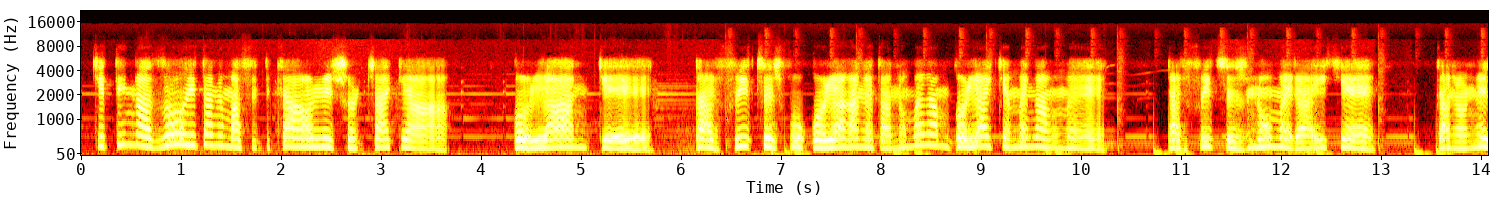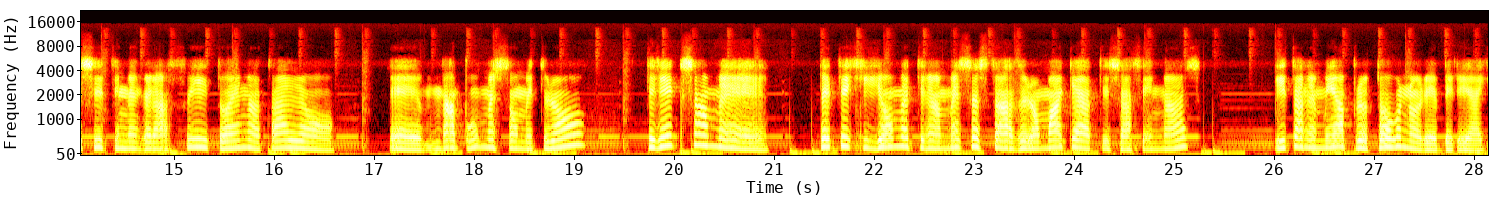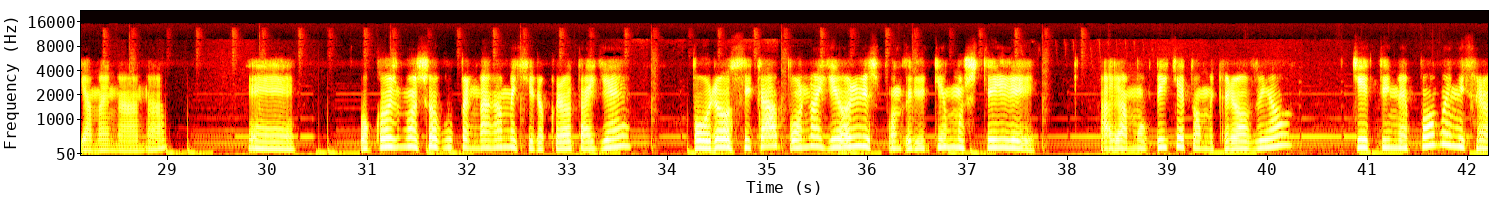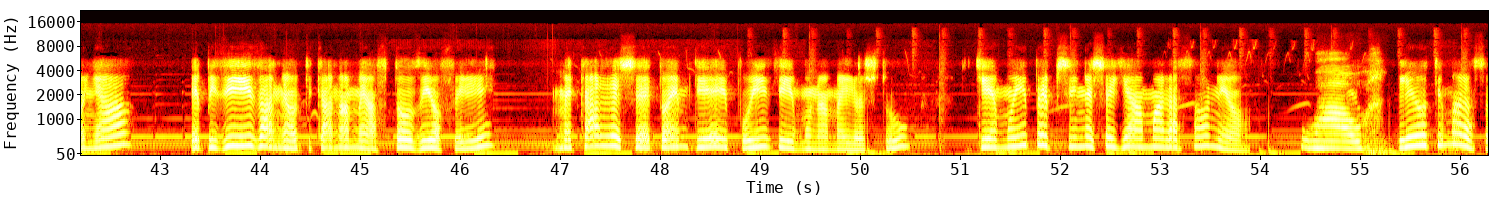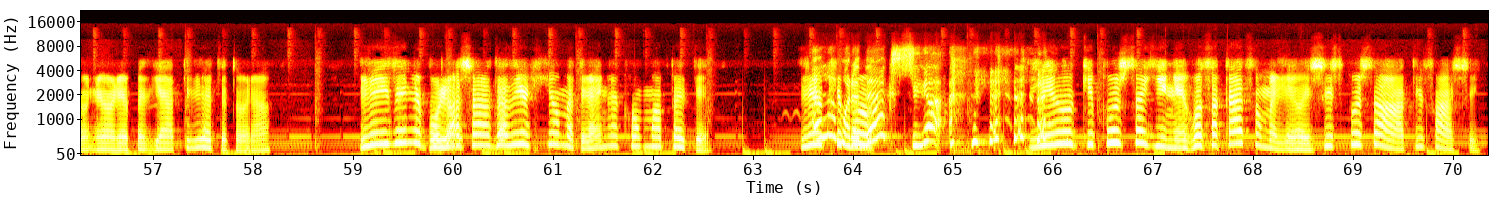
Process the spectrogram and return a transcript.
και τι να δω ήταν μαθητικά όλοι οι σορτσάκια κολλάν και καρφίτσες που κολλάγανε τα νούμερα μου κολλάει και εμένα με καρφίτσες νούμερα. Είχε κανονίσει την εγγραφή το ένα το άλλο ε, να πούμε στο μετρό τρέξαμε 5 χιλιόμετρα μέσα στα δρομάκια της Αθηνάς. Ήταν μια πρωτόγνωρη εμπειρία για μένα, Άννα. Ε, ο κόσμος όπου περνάγαμε χειροκρόταγε, πορώθηκα, πόναγε όλη η σπονδυλική μου στήλη, αλλά μου μπήκε το μικρόβιο και την επόμενη χρονιά, επειδή είδανε ότι κάναμε αυτό δύο φίλοι, με κάλεσε το MDA που ήδη ήμουν μέλος του και μου είπε ψήνεσαι για μαραθώνιο. Wow. Λέω τι μαραθώνιο ρε παιδιά, τι λέτε τώρα; Λέει δεν είναι πολλά, 42 χιλιόμετρα, είναι ακόμα 5. Λέω, Έλα μωρέ, πώς... εντάξει, σιγά. Λέω και πώς θα γίνει, εγώ θα κάθομαι, λέω, εσείς πώς θα, τι φάση.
